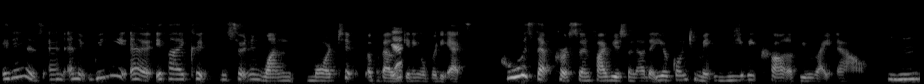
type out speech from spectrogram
It is and and it really uh, if i could insert in one more tip about yeah. getting over the ex who is that person five years from now that you're going to make really proud of you right now? Mm-hmm.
